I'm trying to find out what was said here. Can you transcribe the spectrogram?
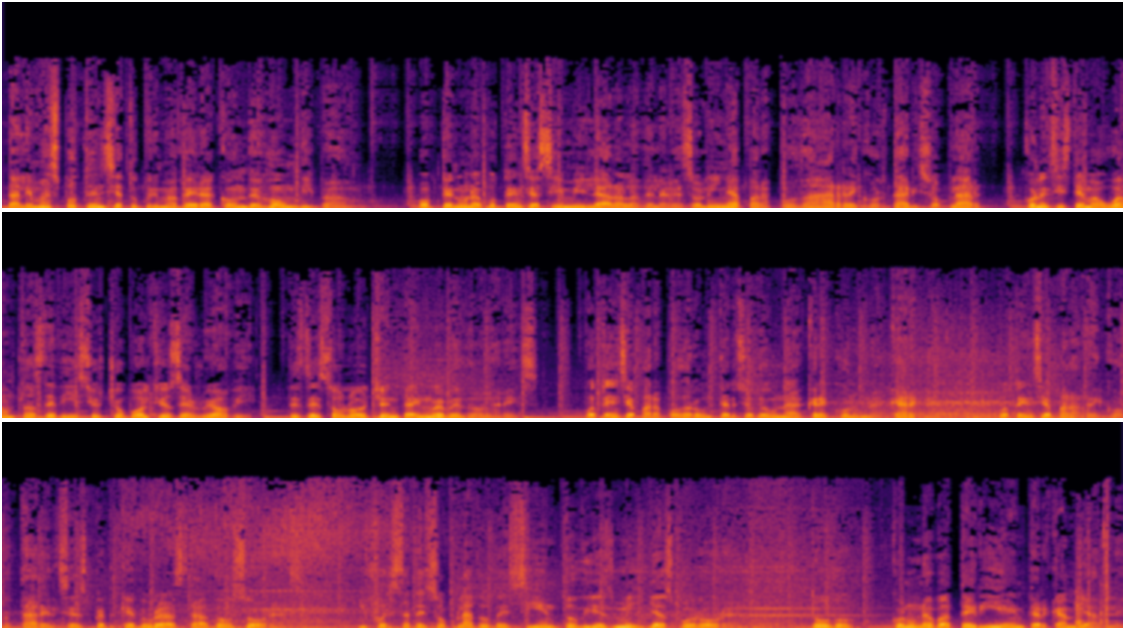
Dale más potencia a tu primavera con The Home Depot. Obtén una potencia similar a la de la gasolina para podar, recortar y soplar con el sistema OnePlus de 18 voltios de Ryobi desde solo 89 dólares. Potencia para podar un tercio de un acre con una carga. Potencia para recortar el césped que dura hasta dos horas. Y fuerza de soplado de 110 millas por hora. Todo con una batería intercambiable.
